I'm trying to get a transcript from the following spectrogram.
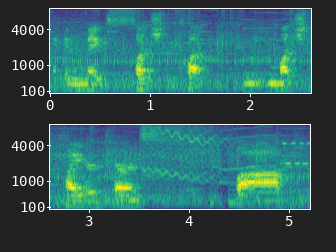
I can make such much tighter turns. Fuck.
